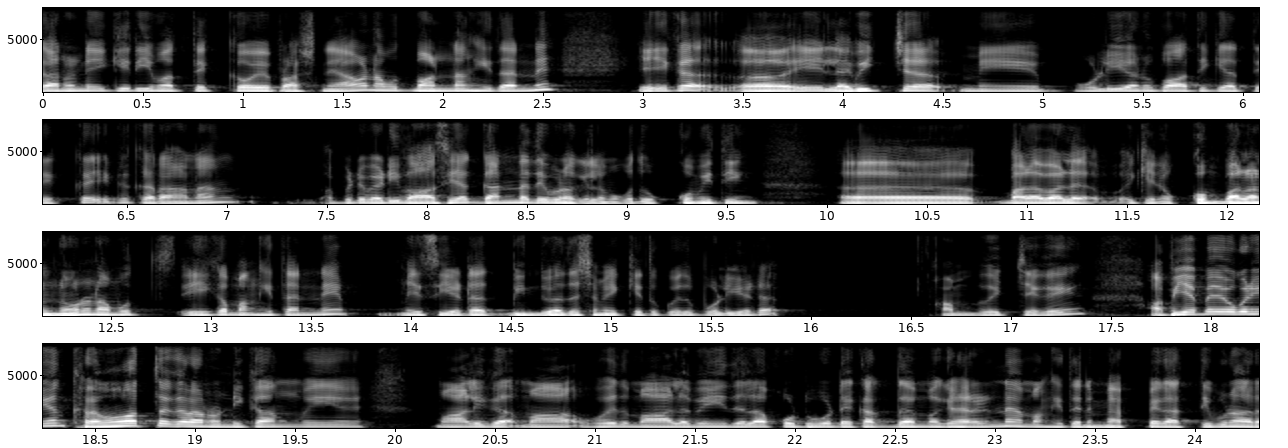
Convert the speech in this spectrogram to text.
ගණනය කිරීමත් එක්ක ඔය ප්‍රශ්නාව නමුත් මන්නන් හිතන්නේ ඒක ඒ ලැබිච්ච මේ පොලි අනුපාතිකත් එක්ක එක කරානං අපිට වැඩි වාසියක් ගන්න දෙවුණ කියලමක දොක්කොමිතින් බලබල එක ඔක්කොම් බලන්න ඕන. නමුත් ඒක මංහිතන්නේ මේ සියට බින්දුව දශම එකතුකොද පොලියට හම්බ වෙච්ච එකෙන්. අපි හැබැයි ඕකනිකන් ක්‍රමවත්ත කරන්න නිකං මේ මාලික මාහද මාලමේදලා කොටුවට එකක් දම්ම කරන්න මහිතන මැප් එකක් තිබුණ. අර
